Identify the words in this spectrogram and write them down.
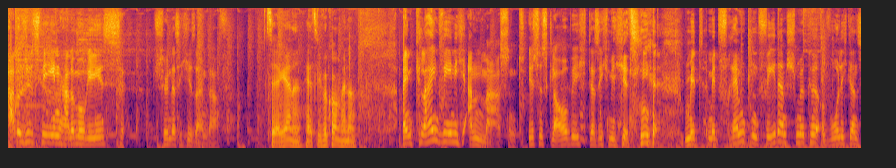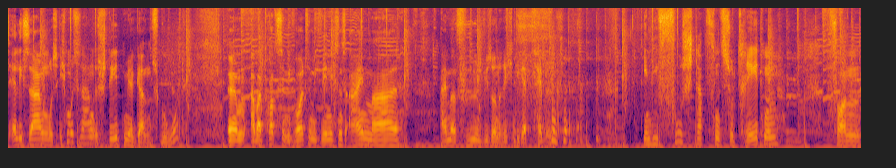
Hallo Justine, hallo Maurice. Schön, dass ich hier sein darf. Sehr gerne. Herzlich willkommen, Henna. Ein klein wenig anmaßend ist es, glaube ich, dass ich mich jetzt hier mit, mit fremden Federn schmücke, obwohl ich ganz ehrlich sagen muss, ich muss sagen, es steht mir ganz gut. Ähm, aber trotzdem, ich wollte mich wenigstens einmal, einmal fühlen wie so ein richtiger Teppel. In die Fußstapfen zu treten von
